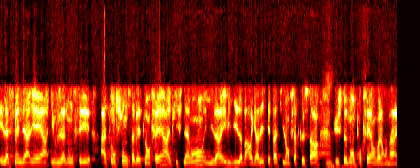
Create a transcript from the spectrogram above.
Et la semaine dernière, ils vous annonçaient attention, ça va être l'enfer. Et puis finalement, ils arrivent, ils disent ah bah regardez, c'est pas si l'enfer que ça. Mmh. Justement pour faire voilà, on a,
